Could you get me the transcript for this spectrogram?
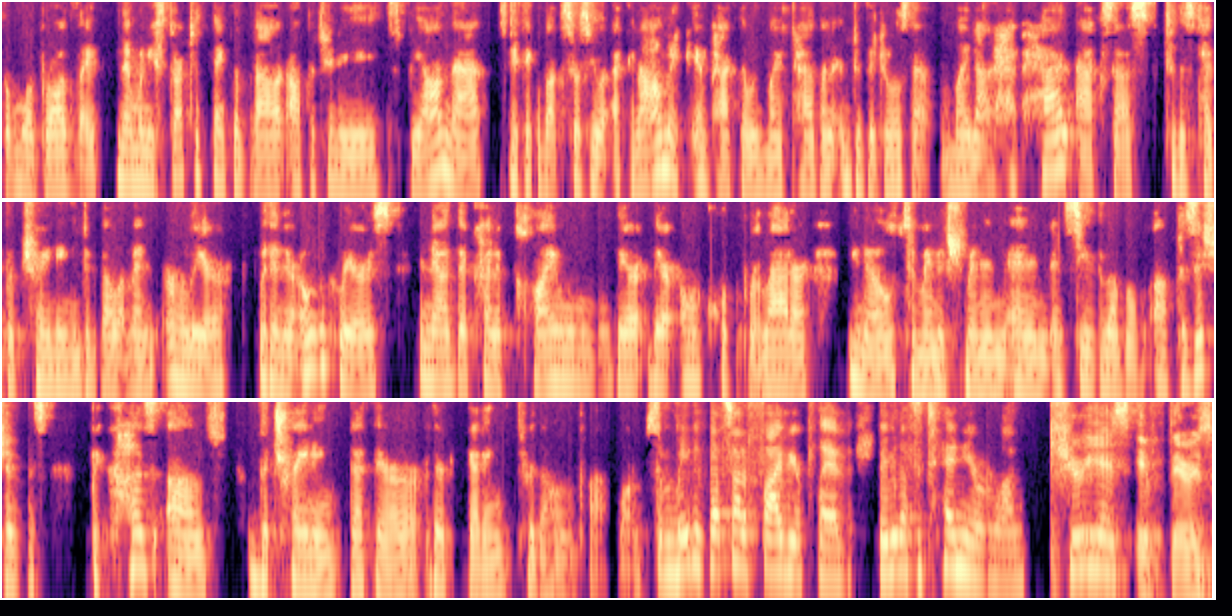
but more broadly. And then when you start to think about opportunities beyond that, so you think about socioeconomic impact that we might have on individuals that might not have had access to this type of training and development earlier within their own careers. And now they're kind of climbing their, their own corporate ladder, you know, to management and, and, and C-level uh, positions because of the training that they're they're getting through the Hone platform. So maybe that's not a five year plan. Maybe that's a ten year one. Curious if there's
